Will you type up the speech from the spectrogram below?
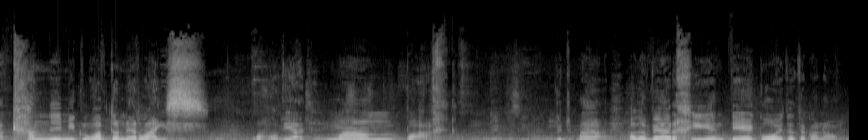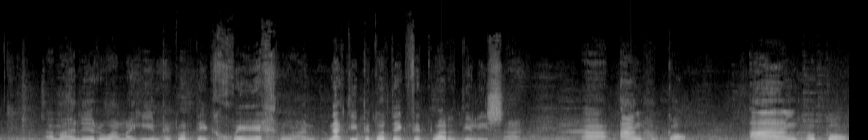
A canu mi glwad dyna'r lais wahoddiad. Mam bach. Oedd yn ferch chi yn deg oed o dagono. A mae hynny rwan, mae hi'n 46 rwan. Nac di, 44 di Lisa. A anghygol. Anghygol.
